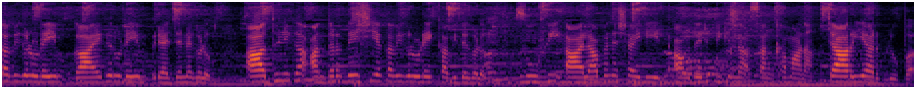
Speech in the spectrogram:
കവികളുടെയും ഗായകരുടെയും രചനകളും ആധുനിക അന്തർദേശീയ കവികളുടെ കവിതകളും സൂഫി ആലാപന ശൈലിയിൽ അവതരിപ്പിക്കുന്ന സംഘമാണ് Chariyar group.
